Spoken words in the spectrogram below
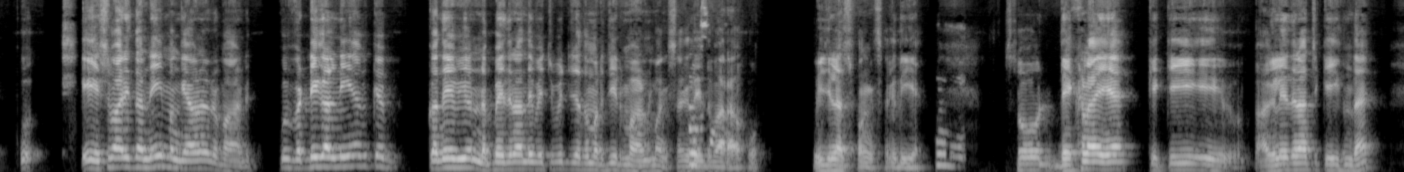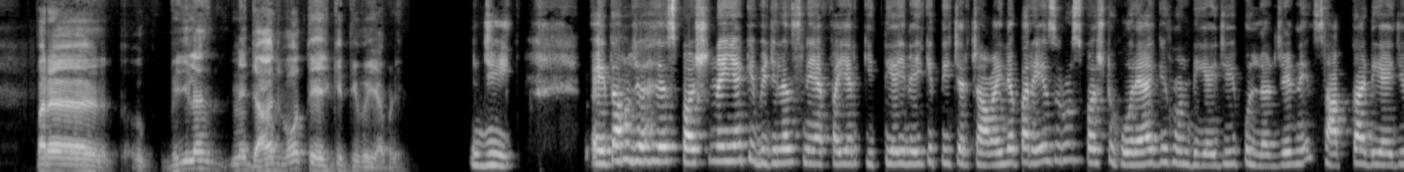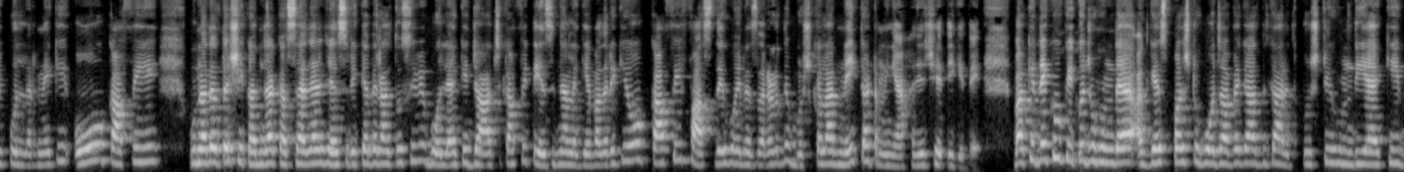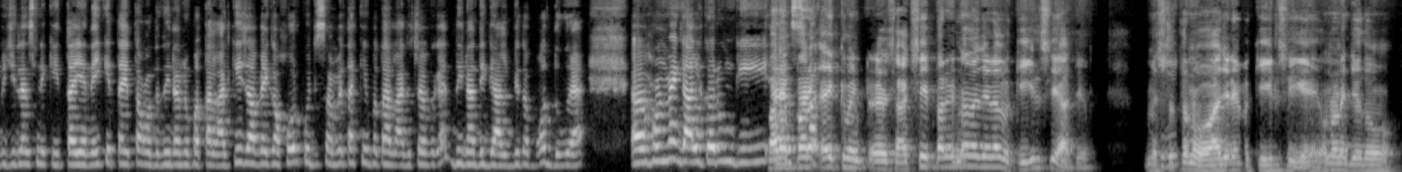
ਇਸ ਵਾਰੀ ਤਾਂ ਨਹੀਂ ਮੰਗਿਆ ਉਹਨੇ ਰਿਮਾਂਡ। ਕੋਈ ਵੱਡੀ ਗੱਲ ਨਹੀਂ ਹੈ ਕਿ ਕਦੇ ਵੀ ਉਹ 90 ਦਿਨਾਂ ਦੇ ਵਿੱਚ ਵਿੱਚ ਜਦੋਂ ਮਰਜ਼ੀ ਰਿਮਾਂਡ ਮੰਗ ਸਕਦੇ। ਦੁਬਾਰਾ ਉਹ। ਵਿਜੀਲੈਂਸ ਮੰਗ ਸਕਦੀ ਹੈ। ਸੋ ਦੇਖਣਾ ਇਹ ਹੈ ਕਿ ਕੀ ਅਗਲੇ ਦਿਨਾਂ 'ਚ ਕੀ ਹੁੰਦਾ। ਹੈ ਪਰ ਵਿਜੀਲੈਂਸ ਨੇ ਜਾਂਚ ਬਹੁਤ ਤੇਜ਼ ਕੀਤੀ ਹੋਈ ਆਪਣੀ। ਜੀ। ਇਹ ਤਾਂ ਹੁਣ ਹਜੇ ਸਪਸ਼ਟ ਨਹੀਂ ਹੈ ਕਿ ਵਿਜੀਲੈਂਸ ਨੇ ਐਫ ਆਈ ਆਰ ਕੀਤੀ ਹੈ ਜਾਂ ਨਹੀਂ ਕੀਤੀ, ਚਰਚਾਵਾਂ ਨੇ, ਪਰ ਇਹ ਜ਼ਰੂਰ ਸਪਸ਼ਟ ਹੋ ਰਿਹਾ ਹੈ ਕਿ ਹੁਣ ਡੀਆਈਜੀ ਭੁੱਲਰ ਜਿਹੜੇ ਨੇ, ਸਾਬਕਾ ਡੀਆਈਜੀ ਭੁੱਲਰ ਨੇ ਕਿ ਉਹ ਕਾਫੀ ਉਹਨਾਂ ਦੇ ਉੱਤੇ ਸ਼ਿਕੰਜਾ ਕੱਸਿਆ ਜਾ ਜਿਸ ਤਰੀਕੇ ਦੇ ਨਾਲ ਤੁਸੀਂ ਵੀ ਬੋਲਿਆ ਕਿ ਜਾਂਚ ਕਾਫੀ ਤੇਜ਼ੀ ਨਾਲ ਅੱਗੇ ਵਧ ਰਹੀ ਕਿ ਉਹ ਕਾਫੀ ਫਸਦੇ ਹੋਏ ਨਜ਼ਰ ਆਉਣ ਤੇ ਮੁਸ਼ਕਲਾਂ ਨਹੀਂ ਘਟਣੀਆਂ ਹਜੇ ਛੇਤੀ ਕਿਤੇ। ਬਾਕੀ ਦੇਖੋ ਕੀ ਕੁਝ ਹੁੰਦਾ ਹੈ, ਅੱਗੇ ਸਪਸ਼ਟ ਹੋ ਜਾਵੇਗਾ, ਅਧਿਕਾਰਿਤ ਪੁਸ਼ਟੀ ਹੁੰਦੀ ਹੈ ਕਿ ਵਿਜੀਲੈਂਸ ਨੇ ਕੀਤਾ ਜਾਂ ਨਹੀਂ ਕੀਤਾ, ਇਹ ਤਾਂ ਆਉਂਦੇ ਦਿਨਾਂ ਨੂੰ ਪਤਾ ਲੱਗ ਹੀ ਜਾਵੇਗਾ, ਹੋਰ ਕੁਝ ਸਮੇਂ ਤੱਕ ਹੀ ਪਤਾ ਲੱਗ ਜਾਵੇਗਾ, ਦਿਨਾਂ ਦੀ ਗੱਲ ਵੀ ਤਾਂ ਬਹੁਤ ਦੂਰ ਹੈ। ਹੁਣ ਮੈਂ ਗੱਲ ਕਰੂੰਗੀ ਪਰ ਪਰ ਇੱਕ ਮਿੰਟ ਸਾਕਸ਼ੀ ਪਰ ਇਹਨਾਂ ਦਾ ਜਿਹੜਾ ਵਕੀਲ ਸੀ ਅੱਜ ਮਿਸਟਰ। ਧਨੋਆ ਜਿਹੜੇ ਵਕੀਲ ਸੀਗੇ ਉਹਨਾਂ ਨੇ ਜਦੋਂ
